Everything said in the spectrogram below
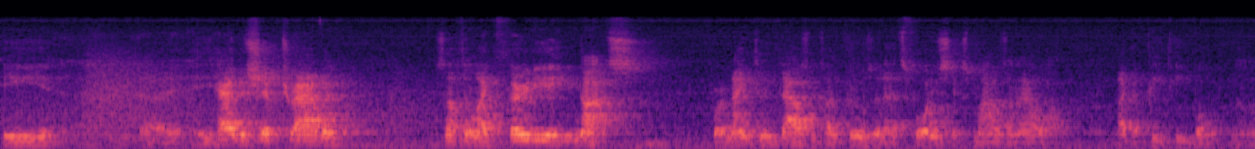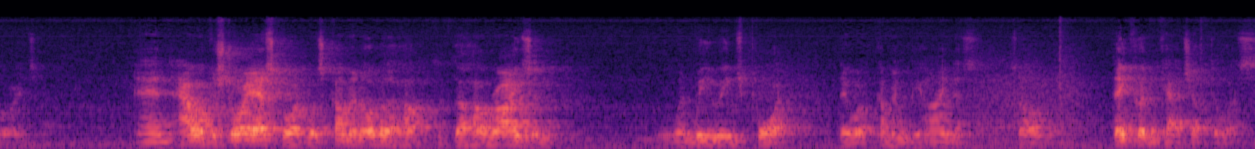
he, uh, he had the ship travel something like 38 knots for a 19,000 ton cruiser, that's 46 miles an hour, like a PT boat, in other words. And our destroyer escort was coming over the the horizon when we reached port. They were coming behind us, so they couldn't catch up to us.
